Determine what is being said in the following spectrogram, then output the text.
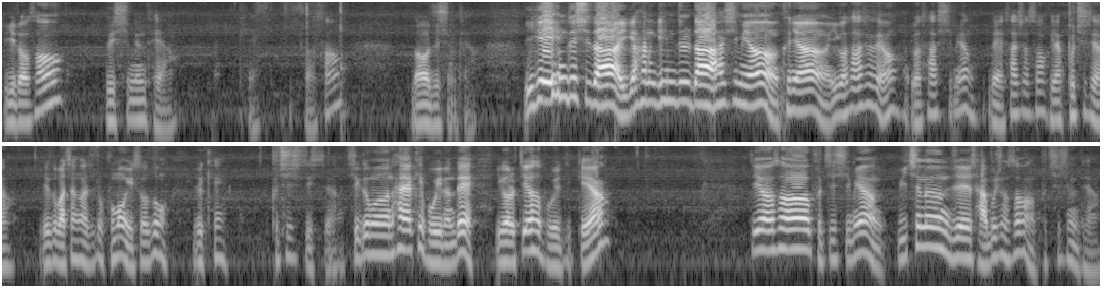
밀어서 넣으시면 돼요. 이렇게 밀어서 넣어주시면 돼요. 이게 힘드시다, 이게 하는 게 힘들다 하시면 그냥 이거 사세요. 이거 사시면 네 사셔서 그냥 붙이세요. 얘도 마찬가지로 구멍이 있어도 이렇게 붙이실 수 있어요. 지금은 하얗게 보이는데 이걸 띄어서 보여드릴게요. 띄어서 붙이시면 위치는 이제 잡으셔서 붙이시면 돼요.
